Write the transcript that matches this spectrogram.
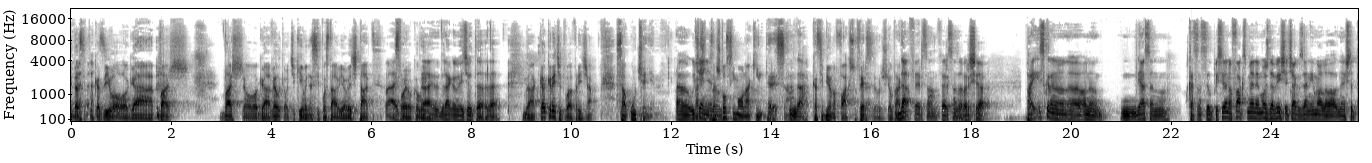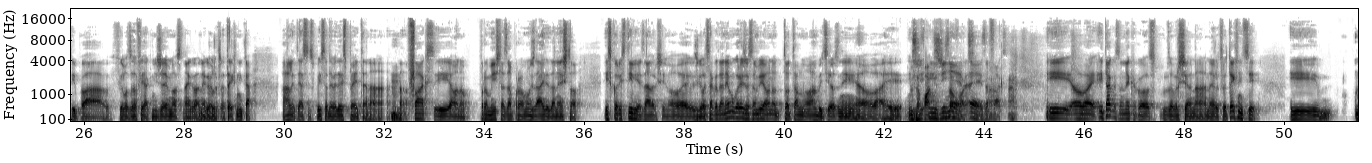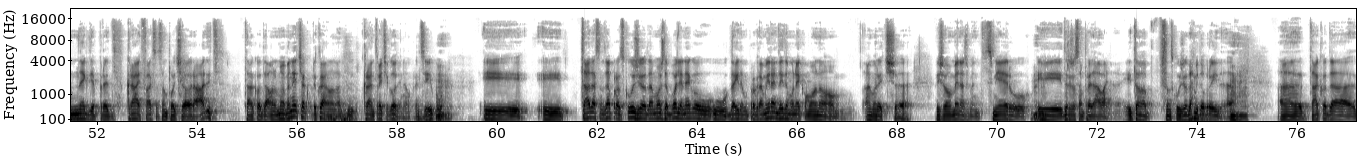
i da si pokazivao ovoga baš baš ovoga velika očekivanja si postavio već tad u svojoj okolini. Ajde, drago mi je to, da. Da, kako kreće tvoja priča sa učenjem? Uh, učenjem. za što si imao onak interesa? Da. Kad si bio na faksu, fer si završio, tako? Da, fer sam, fer sam završio. Pa iskreno, ono, ja sam, kad sam se upisio na faks, mene možda više čak zanimalo nešto tipa filozofija, književnost nego, nego elektrotehnika. Ali ja sam se upisao 95. na, mm. na faks i ono, promišlja zapravo možda ajde da nešto iskoristivije završim ovaj život. Tako da ne mogu reći da sam bio ono totalno ambiciozni ovaj, inži, za faks, inženjer. Za faks. E, za faks. I, ovaj, I tako sam nekako završio na, na elektrotehnici. I negdje pred kraj faksa sam počeo raditi, tako da, ono, ma ne čak pred krajem, ono, krajem treće godine u principu. Mhm. I, I tada sam zapravo skužio da možda bolje nego u, da idem u programiranje, da idem u nekom ono, ajmo reći, e, više u management smjeru i držao sam predavanja. I to sam skužio da mi dobro ide. mm tako da...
